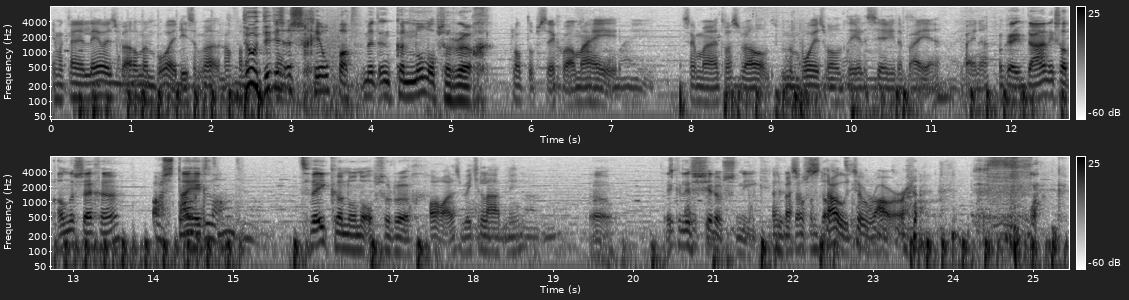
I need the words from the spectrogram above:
Ja, maar kleine Leo is wel mijn boy. Die is er wel van... Dude, dit is een schildpad met een kanon op zijn rug. Klopt op zich wel, maar hij... Zeg maar, het was wel... Mijn boy is wel de hele serie daarbij, hè. Bijna. Oké, Daan, ik zal het anders zeggen. Oh, Hij heeft-! Twee kanonnen op zijn rug. Oh, dat is een beetje laat nu. Oh. Ik lees Shadow Sneak. Dat is best wel stout, rauwer. Fuck.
